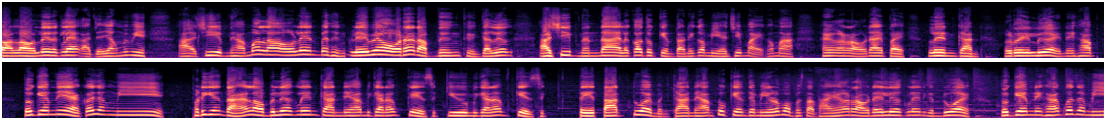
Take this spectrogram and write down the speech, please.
ตอนเราเล่นแรกๆ อาจจะยังไม่มีอาชีพนะครับเมื่อเราเล่นไปถึงเลเวลระดับหนึ่งถึงจะเลือกอาชีพนั้นได้ แล้วก็ตัวเกมตอนนี้ก็มีอาชีพใหม่เข้ามา ให้เราได้ไปเล่นกันเรื่อยๆนะครับตัวเกมเนี่ยก็ยังมีภารกิจต่างๆให้เราไปเลือกเล่นกันนะครับมีการอัปเกรด skill มีการอัปเกรด status ด้วยเหมือนกันนะครับ ตัวเกมจะมีระบบภาษาไทยให้เราได้เลือกเล่นกันด้วย ตัวเกมนะครับก็จะมี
